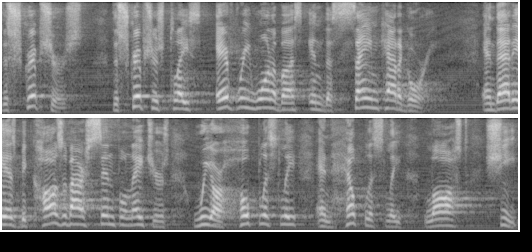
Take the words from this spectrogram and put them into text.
The scriptures the scriptures place every one of us in the same category. And that is because of our sinful natures, we are hopelessly and helplessly lost sheep.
